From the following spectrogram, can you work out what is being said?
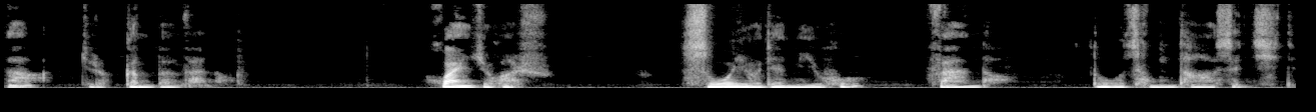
啊，就是根本烦恼。换一句话说，所有的迷惑、烦恼。都从他生起的，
